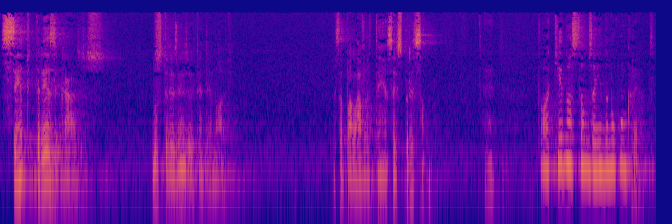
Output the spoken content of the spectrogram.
113 casos dos 389. Essa palavra tem essa expressão. Né? Então aqui nós estamos ainda no concreto.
